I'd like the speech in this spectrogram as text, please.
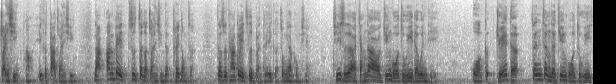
转型啊，一个大转型。那安倍是这个转型的推动者，这是他对日本的一个重要贡献。其实啊，讲到军国主义的问题，我个觉得。真正的军国主义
